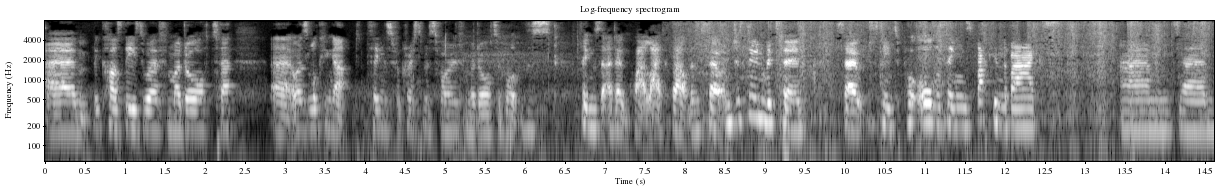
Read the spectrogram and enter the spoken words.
um, because these were for my daughter. Uh, I was looking at things for Christmas for her for my daughter, but there's things that I don't quite like about them. So I'm just doing return. So just need to put all the things back in the bags and. Um,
